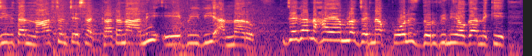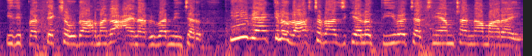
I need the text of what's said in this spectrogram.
జీవితాన్ని నాశనం చేసిన ఘటన అని ఏబీవీ అన్నారు. జగన్ హయాంలో జరిగిన పోలీస్ దుర్వినియోగానికి ఇది ప్రత్యక్ష ఉదాహరణగా ఆయన అభివర్ణించారు. ఈ వ్యాఖ్యలు రాష్ట్ర రాజకీయాల్లో తీవ్ర చర్చనీయాంశంగా మారాయి.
